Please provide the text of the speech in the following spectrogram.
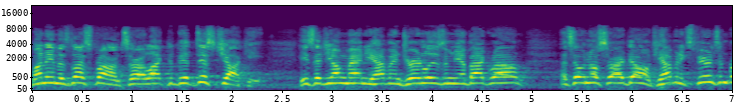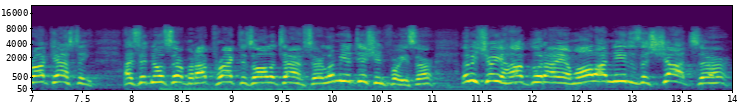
My name is Les Brown, sir. I'd like to be a disc jockey. He said, young man, you have any journalism in your background? I said, oh, no, sir, I don't. You have any experience in broadcasting? I said, no, sir, but I practice all the time, sir. Let me audition for you, sir. Let me show you how good I am. All I need is a shot, sir.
